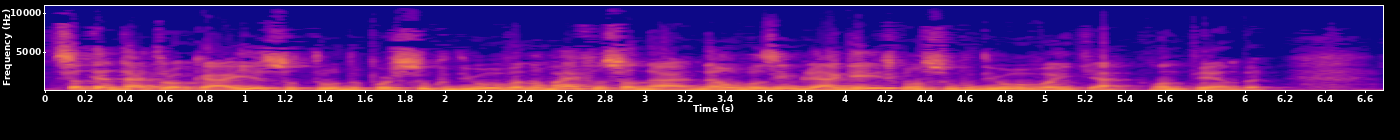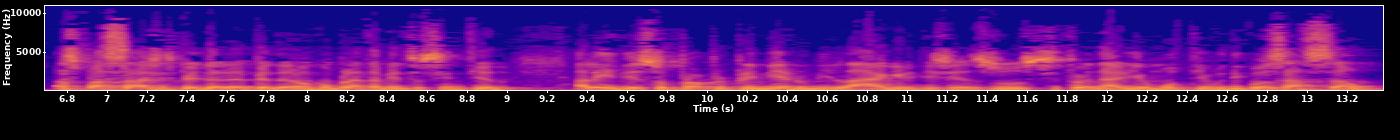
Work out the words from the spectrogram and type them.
Se eu tentar trocar isso tudo por suco de uva, não vai funcionar. Não vos embriagueis com suco de uva em que há contenda. As passagens perderão, completamente o sentido. Além disso, o próprio primeiro milagre de Jesus se tornaria um motivo de gozação.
